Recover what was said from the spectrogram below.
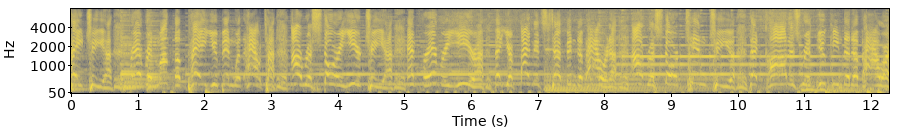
pay to you. For every month of pay you've been without, I restore a year to you. And for every year that your finances have been devoured, I'll restore 10 to you. That God is rebuking the devourer,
